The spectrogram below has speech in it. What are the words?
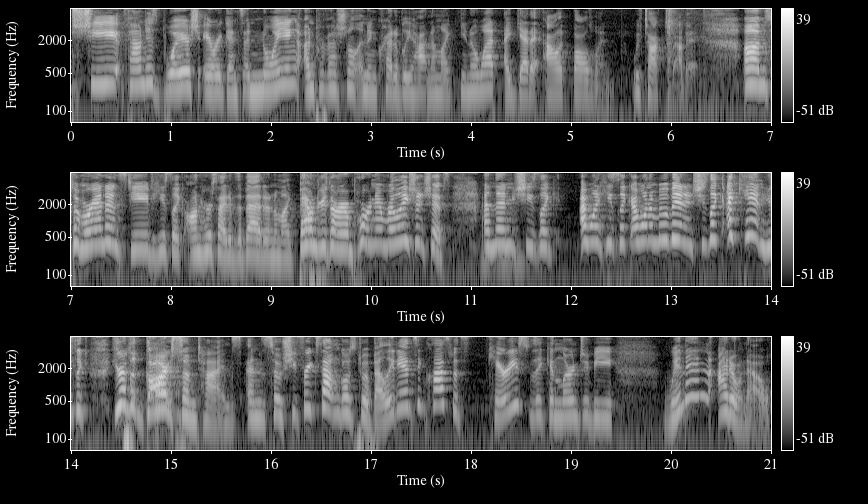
she found his boyish arrogance annoying, unprofessional, and incredibly hot. And I'm like, you know what? I get it. Alec Baldwin. We've talked about it. Um, so Miranda and Steve, he's like on her side of the bed, and I'm like, boundaries are important in relationships. And then she's like, I want. He's like, I want to move in, and she's like, I can't. He's like, you're the guy sometimes. And so she freaks out and goes to a belly dancing class with Carrie so they can learn to be women, I don't know.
